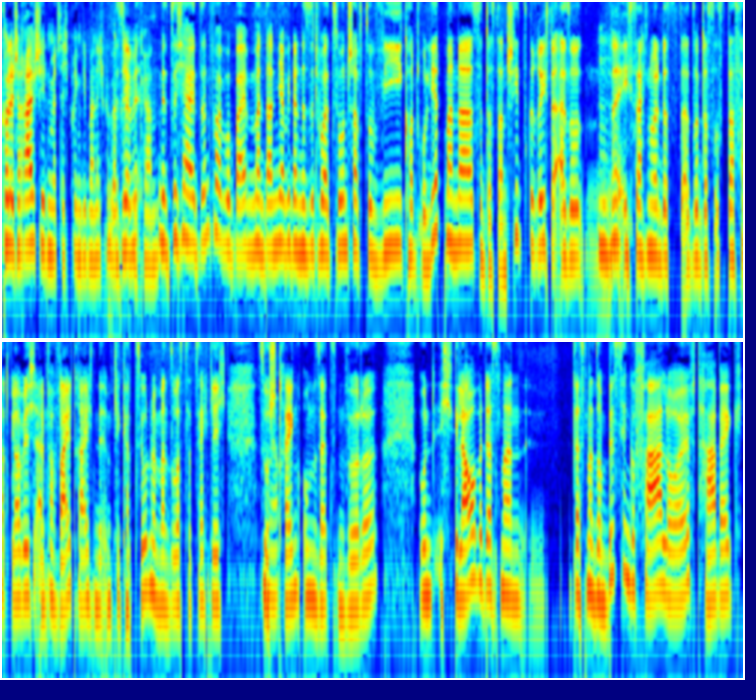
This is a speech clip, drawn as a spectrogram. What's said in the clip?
Kollateralschäden mit sich bringen, die man nicht mehr überblicken mit, kann. Mit Sicherheit sinnvoll, wobei man dann ja wieder eine Situation schafft, so wie kontrolliert man das? Sind das dann Schiedsgerichte? Also mhm. ne, ich sag nur, das, also das ist, das hat, glaube ich, einfach weitreichende Implikationen, wenn man sowas tatsächlich so ja. streng umsetzen würde. Und ich glaube, dass man, dass man so ein bisschen Gefahr läuft, Habeck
